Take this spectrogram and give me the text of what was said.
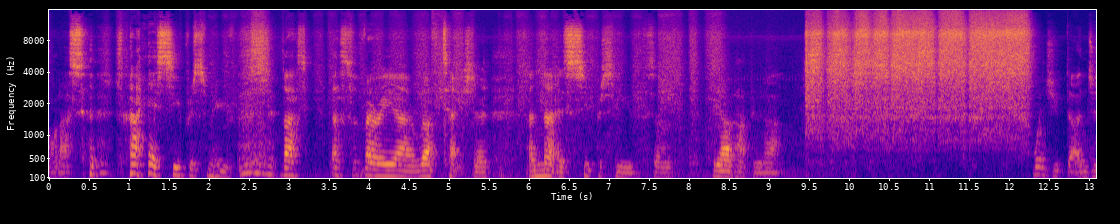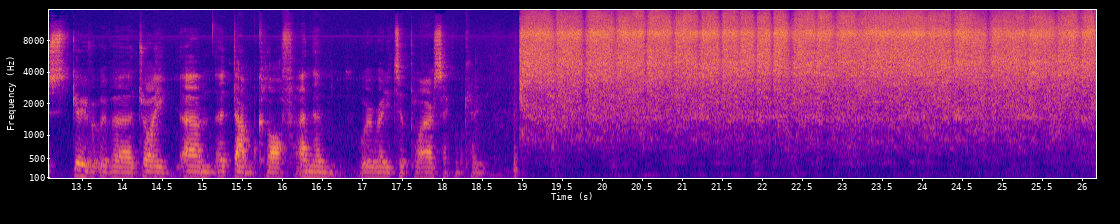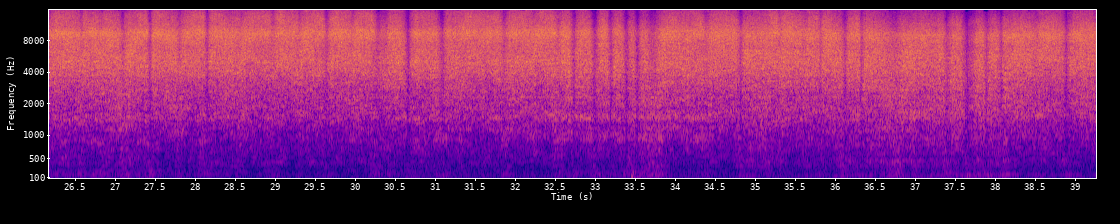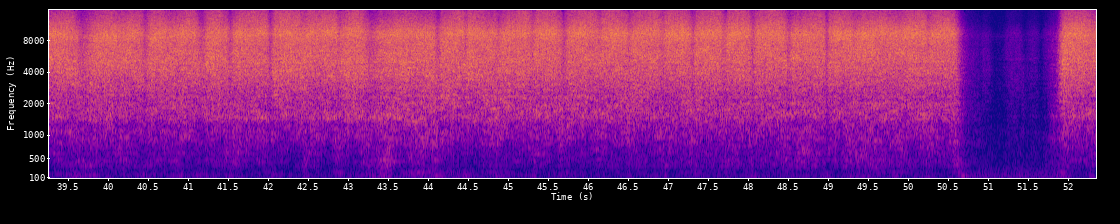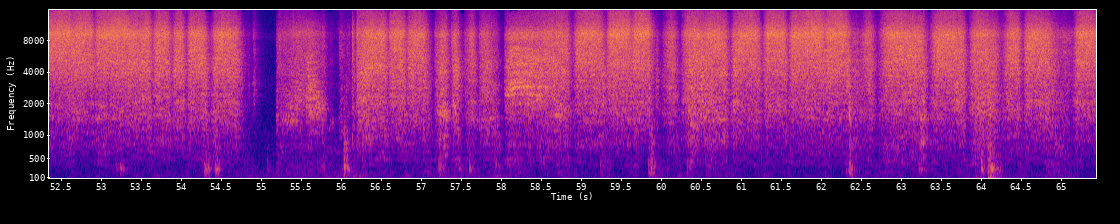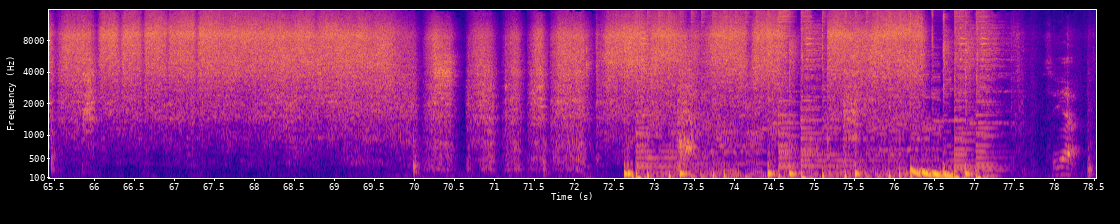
Oh, that's that is super smooth. That's that's a very uh, rough texture, and that is super smooth. So yeah, I'm happy with that once you've done, just go over it with a dry, um, a damp cloth, and then we're ready to apply our second coat.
